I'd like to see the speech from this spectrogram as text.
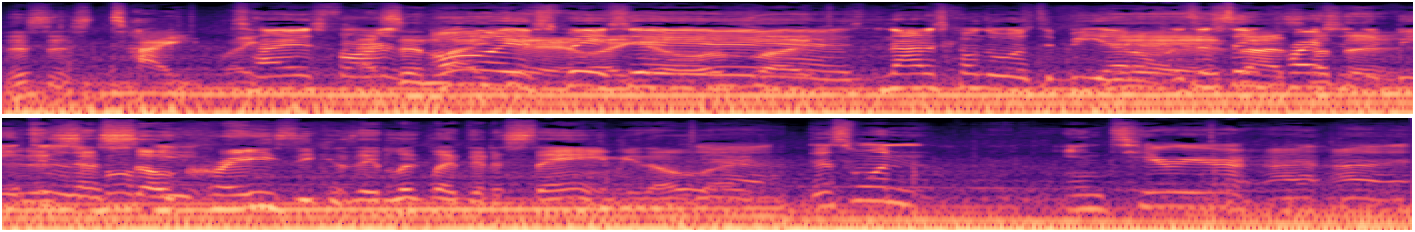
This is tight. Like, Tight as far as, in, oh like, yeah, space, like, yeah, yeah, it's yeah, like- yeah. It's not as comfortable as the B at all. yeah, It's the same price as the B too. It's just so B. crazy because they look like they're the same, you know? Yeah, this one interior, I,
